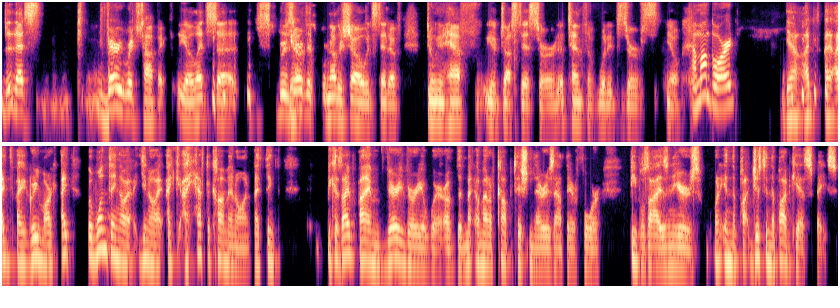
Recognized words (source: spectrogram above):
that's very rich topic. You know, let's uh, reserve yeah. this for another show instead of doing half, you know, justice or a tenth of what it deserves. You know, I'm on board. Yeah, I, I, I agree, Mark. I but one thing I you know I I have to comment on. I think because I I am very very aware of the amount of competition there is out there for people's eyes and ears in the just in the podcast space.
